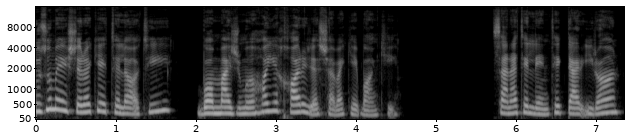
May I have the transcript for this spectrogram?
لزوم اشتراک اطلاعاتی با مجموعه های خارج از شبکه بانکی. صنعت لنتک در ایران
